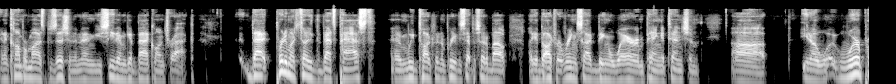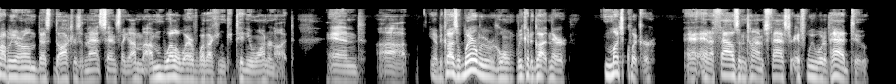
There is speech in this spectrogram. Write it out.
in a compromised position, and then you see them get back on track, that pretty much tells you that that's past. And we talked in a previous episode about like a doctor at ringside being aware and paying attention. Uh, you know, we're probably our own best doctors in that sense. Like I'm, I'm well aware of whether I can continue on or not. And uh, you know, because of where we were going, we could have gotten there much quicker and, and a thousand times faster if we would have had to.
